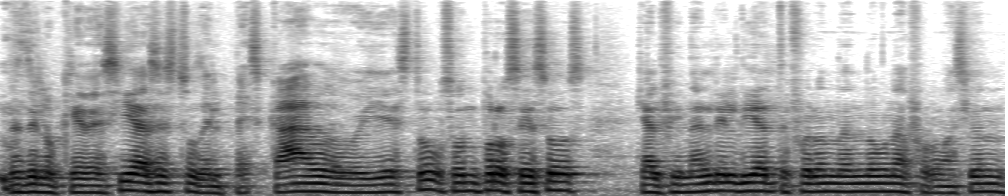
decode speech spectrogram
desde lo que decías, esto del pescado y esto, son procesos que al final del día te fueron dando una formación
